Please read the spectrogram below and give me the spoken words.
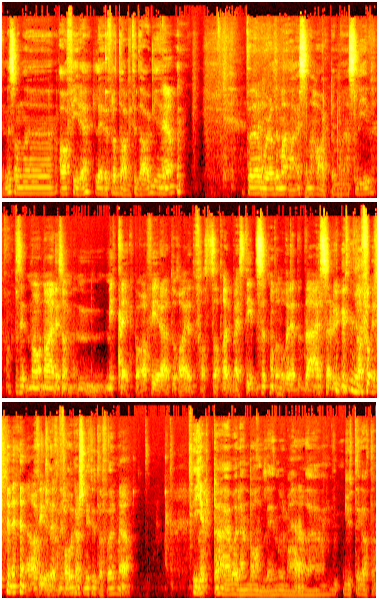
En litt sånn uh, A4. Lever fra dag til dag. eh, ja. The world in my eyes and a heart on my sleeve. Nå, nå er liksom mm, mitt take på A4 er at du har en fastsatt arbeidstid, så på en måte allerede der så er du utafor Jeg faller A4-definisjonen. kanskje litt utafor, men Ja. i hjertet er jeg bare en vanlig, normal ja. gutt i gata.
